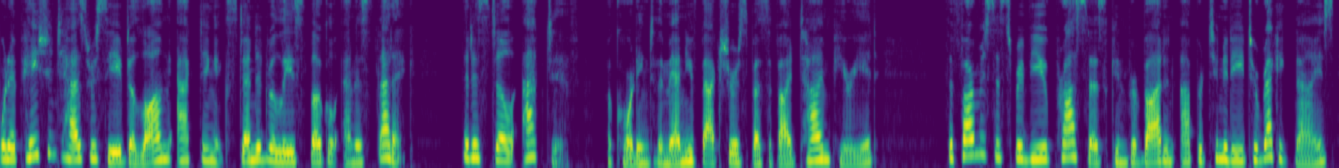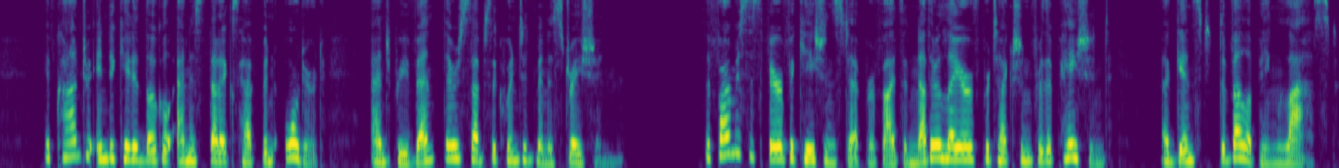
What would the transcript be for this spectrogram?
When a patient has received a long acting extended release local anesthetic that is still active according to the manufacturer's specified time period, the pharmacist's review process can provide an opportunity to recognize if contraindicated local anesthetics have been ordered and prevent their subsequent administration. The pharmacist's verification step provides another layer of protection for the patient against developing LAST.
